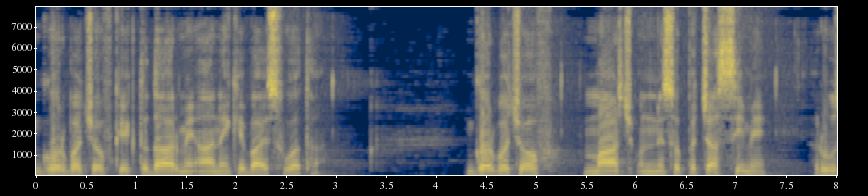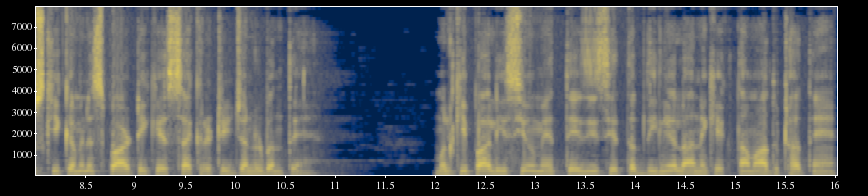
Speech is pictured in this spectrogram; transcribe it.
گوربا چوف کے اقتدار میں آنے کے باعث ہوا تھا۔ گوربا چوف مارچ انیس سو پچاسی میں روس کی کمیونسٹ پارٹی کے سیکرٹری جنرل بنتے ہیں۔ ملکی پالیسیوں میں تیزی سے تبدیلیاں لانے کے اقدامات اٹھاتے ہیں۔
